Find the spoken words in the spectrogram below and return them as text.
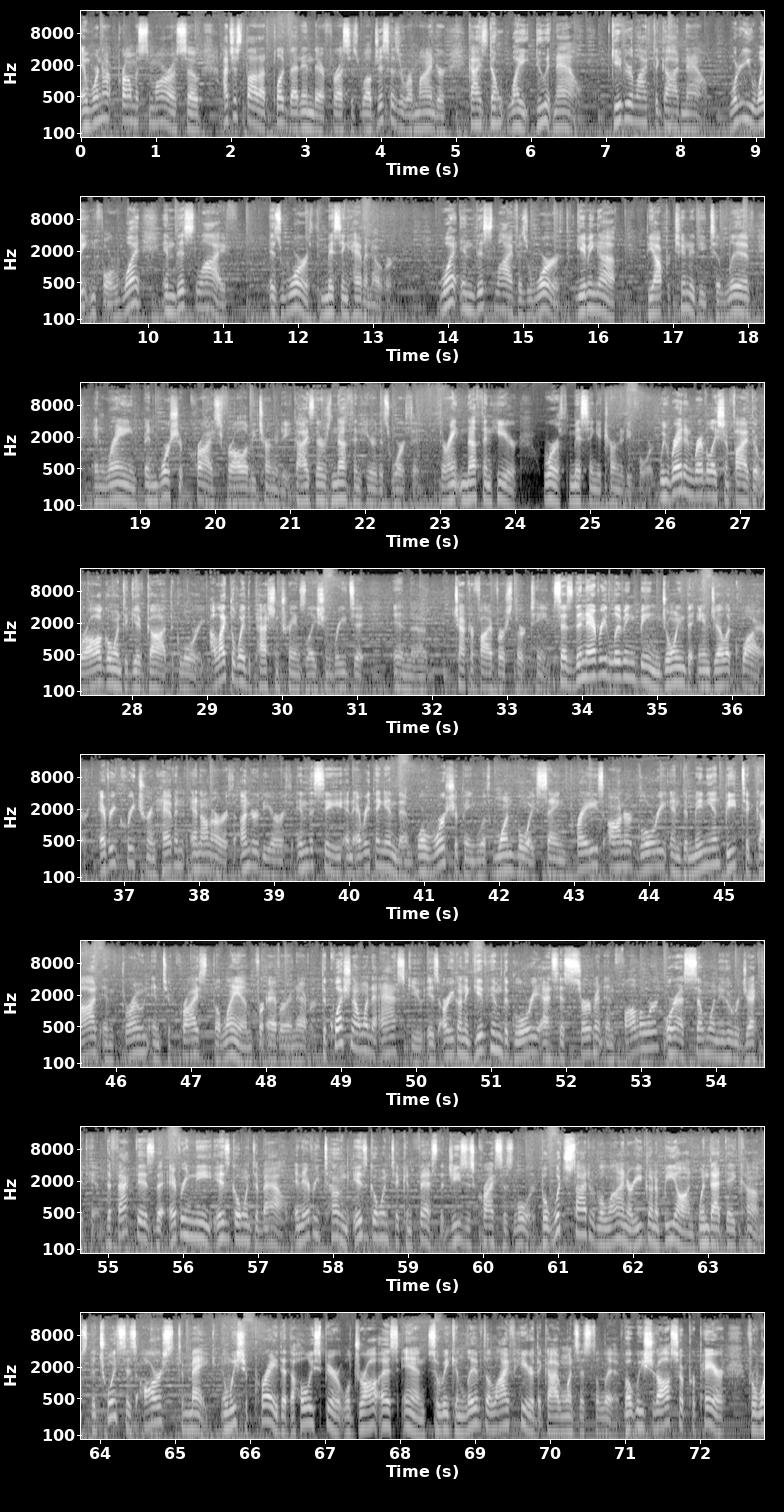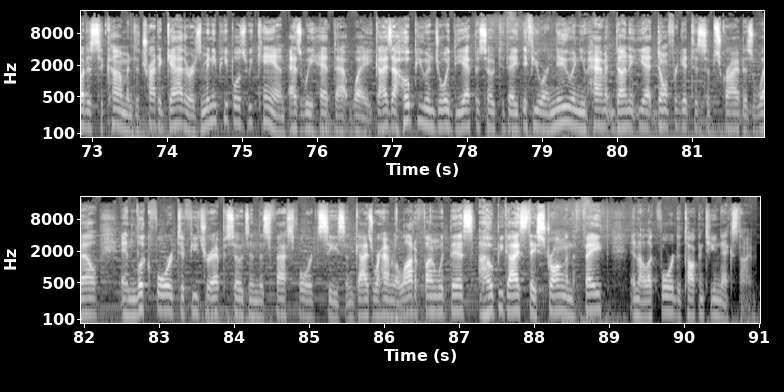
and we're not promised tomorrow. So I just thought I'd plug that in there for us as well, just as a reminder. Guys, don't wait, do it now. Give your life to God now. What are you waiting for? What in this life is worth missing heaven over? What in this life is worth giving up the opportunity to live and reign and worship Christ for all of eternity? Guys, there's nothing here that's worth it. There ain't nothing here worth missing eternity for. We read in Revelation 5 that we're all going to give God the glory. I like the way the Passion Translation reads it in uh, chapter 5 verse 13. It says then every living being joined the angelic choir. Every creature in heaven and on earth, under the earth, in the sea, and everything in them were worshiping with one voice, saying, Praise, honor, glory, and dominion be to God enthroned and to Christ the Lamb forever and ever. The question I want to ask you is are you going to give him the glory as his servant and follower or as someone who rejected him? The fact is that every knee is going to bow and every tongue is going to confess that Jesus Christ is Lord. But which side of the line are you going to be on when that day comes. The choice is ours to make, and we should pray that the Holy Spirit will draw us in so we can live the life here that God wants us to live. But we should also prepare for what is to come and to try to gather as many people as we can as we head that way. Guys, I hope you enjoyed the episode today. If you are new and you haven't done it yet, don't forget to subscribe as well and look forward to future episodes in this fast forward season. Guys, we're having a lot of fun with this. I hope you guys stay strong in the faith, and I look forward to talking to you next time.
